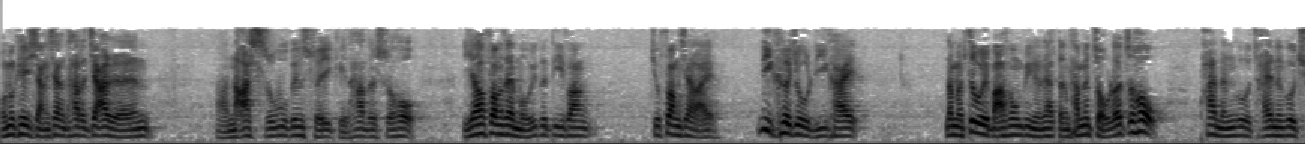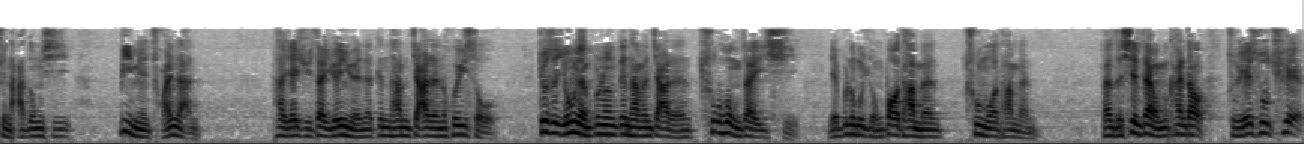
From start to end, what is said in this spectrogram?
我们可以想象他的家人啊，拿食物跟水给他的时候，也要放在某一个地方，就放下来，立刻就离开。那么这位麻风病人呢，等他们走了之后，他能够才能够去拿东西，避免传染。他也许在远远的跟他们家人挥手，就是永远不能跟他们家人触碰在一起，也不能够拥抱他们、触摸他们。但是现在我们看到主耶稣却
